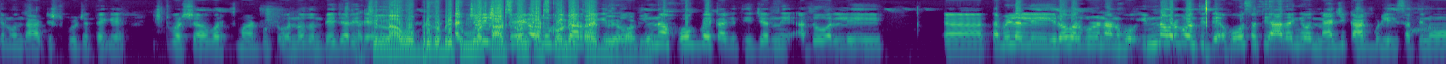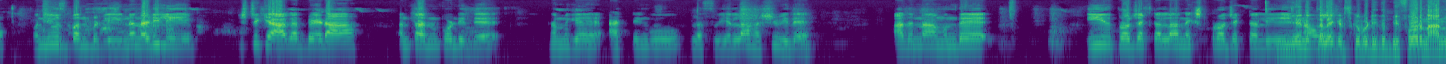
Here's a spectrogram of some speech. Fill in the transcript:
ಕೆಲವೊಂದು ಆರ್ಟಿಸ್ಟ್ಗಳ ಜೊತೆಗೆ ಇಷ್ಟು ವರ್ಷ ವರ್ಕ್ ಮಾಡ್ಬಿಟ್ಟು ಅನ್ನೋದೊಂದು ಬೇಜಾರಿದೆ ಆಕ್ಚುಲಿ ನಾವು ಒಬ್ರಿಗೊಬ್ರಿ ತುಂಬಾ Actually ಇಷ್ಟ್ ಕಾಡ್ಸ್ಕೊಂಡ್ ಬೇಗ ಕಾಡ್ಸ್ಕೊಂಡಿರ್ತಾ ಇದ್ವಿ ಮುಗಿಬಾರ್ದಾಗಿತ್ತು. ಯಾವಾಗ್ಲೂ. ಇನ್ನ ಹೋಗ್ಬೇಕಾಗಿತ್ತು ಈ ಜರ್ನಿ ಅದು ಅಲ್ಲಿ ತಮಿಳಲ್ಲಿ ಇರೋವರೆಗೂ ನಾನು ಇನ್ನವರೆಗೂ ಅಂತಿದ್ದೆ, ಹೋ, ಸತಿ ಆದಂಗೆ ಒಂದು ಮ್ಯಾಜಿಕ್ ಆಗ್ಬಿಡ್ಲಿ ಈ ಸತಿನು, ಒಂದ್ ನ್ಯೂಸ್ ಬಂದ್ಬಿಡ್ಲಿ, ಇನ್ನ ನಡಿಲಿ, ಇಷ್ಟಕ್ಕೆ ಆಗದ್ ಬೇಡ ಅಂತ ಅನ್ಕೊಂಡಿದ್ದೆ. ನಮಗೆ ಆಕ್ಟಿಂಗು ಪ್ಲಸ್ ಎಲ್ಲಾ ಹಸಿವಿದೆ ಅದನ್ನ ಮುಂದೆ ಈ ಪ್ರಾಜೆಕ್ಟ್ ಅಲ್ಲ ನೆಕ್ಸ್ಟ್ ಪ್ರಾಜೆಕ್ಟ್ ಅಲ್ಲಿ ಏನು ನಾವು- ತಲೆ ಕೆಡ್ಸ್ಕೊಬೇಡಿ. ಇದು ಬಿಫೋರ್ ನಾನು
